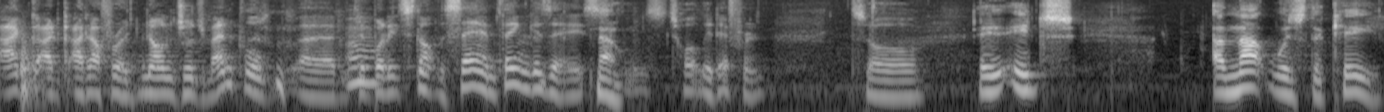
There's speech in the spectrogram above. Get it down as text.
I'd, I'd, I'd offer a non-judgmental, uh, but it's not the same thing, is it? It's, No. it's totally different. So It, it's and that was the key.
